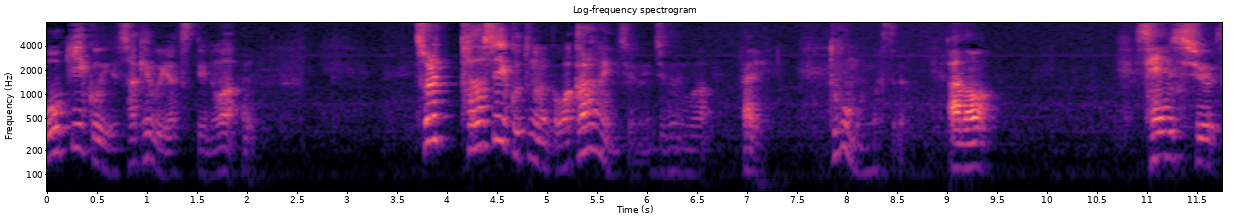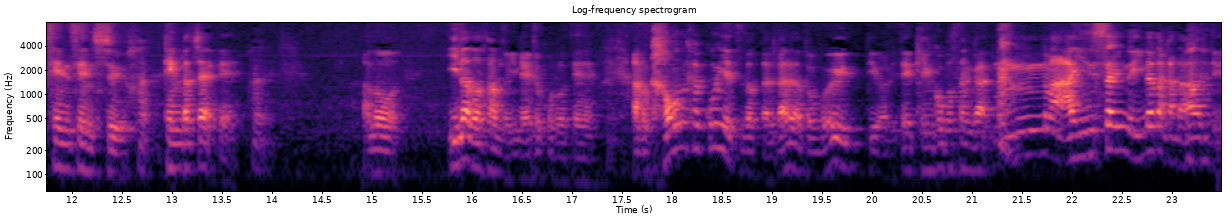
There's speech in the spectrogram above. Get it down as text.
大きい声で叫ぶやつっていうのは、はいそれ正しいことなのかわからないんですよね、自分は。はい。どう思います？あの、先週、先々週、はい天ガチャ屋で、はい。あの、稲田さんのいないところで、あの、顔のかっこいいやつだったら誰だと思う？って言われて、ケンコバさんが、うーん、まあ、アインシュタインの稲田かな？って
